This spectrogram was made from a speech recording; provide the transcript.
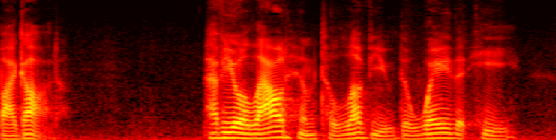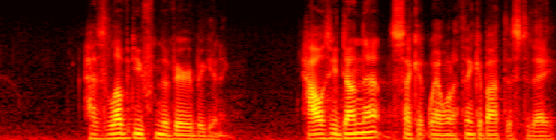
by God? Have you allowed Him to love you the way that He has loved you from the very beginning? How has He done that? Second way I want to think about this today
